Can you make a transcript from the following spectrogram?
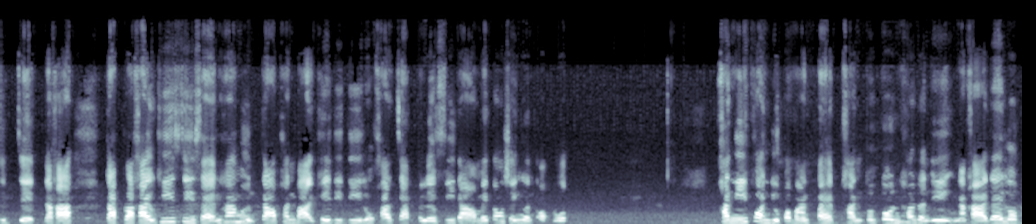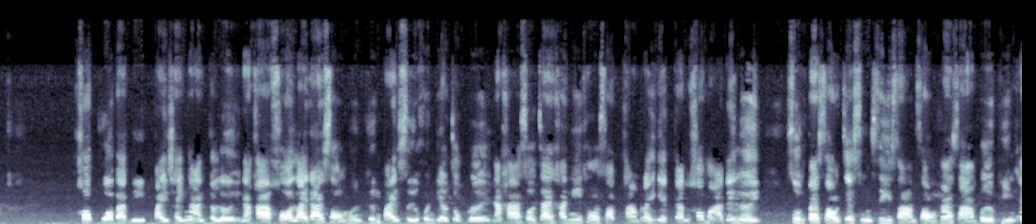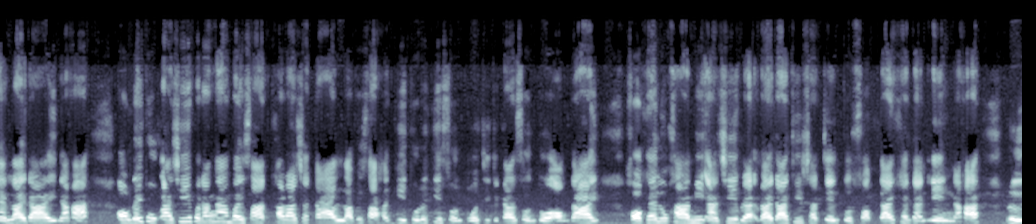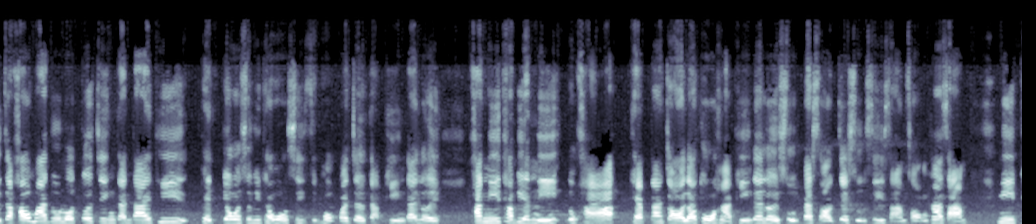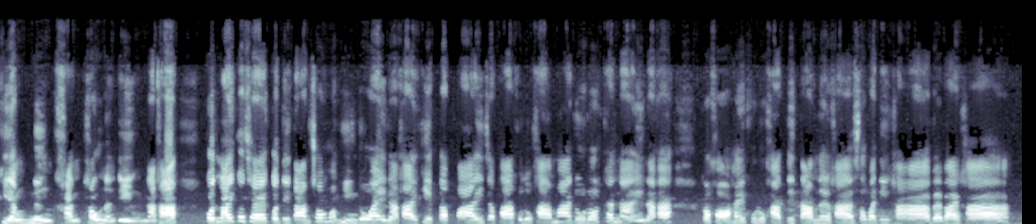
2017 นะคะ กับราคาอยู่ที่ 459,000 บาทเครดิตดี ลูกค้าจับไปเลยฟรีดาวไม่ต้องใช้เงินออกรถคันนี้ผ่อนอยู่ประมาณ 8,000 ต้นๆ เท่านั้นเองนะคะ ได้รถ ครอบครัวแบบนี้ไปใช้งานกันเลยนะคะ ขอรายได้ 20,000 ขึ้นไปซื้อคนเดียวจบเลยนะคะ สนใจคันนี้โทรสอบถามรายละเอียดกันเข้ามาได้เลย 0827043253 เบอร์พิงแอนไลน์ได้นะคะ ออกได้ทุกอาชีพพนักงานบริษัทข้าราชการ รับวิสาหกิจธุรกิจส่วนตัวกิจการส่วนตัวออกได้ ขอแค่ลูกค้ามีอาชีพและรายได้ที่ชัดเจนตรวจสอบได้แค่นั้นเองนะคะ หรือจะเข้ามาดูรถตัวจริงกันได้ที่เพชรโยสวิทวงศ์46 มาเจอกับพิงค์ได้เลยคันนี้ทะเบียนนี้ลูกค้าแคปหน้าจอแล้วโทรหาพิงค์ได้เลย 0827043253 มีเพียง 1 คันเท่านั้นเองนะคะ กดไลค์กดแชร์กดติดตามช่องของพิงด้วยนะคะ คลิปต่อไปจะพาคุณลูกค้ามาดูรถคันไหนนะคะ ก็ขอให้คุณลูกค้าติดตามเลยค่ะ สวัสดีค่ะ บ๊ายบายค่ะ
